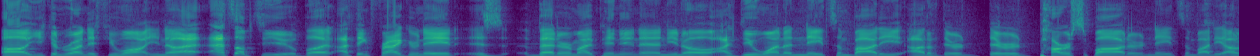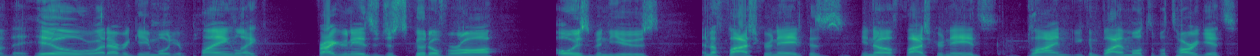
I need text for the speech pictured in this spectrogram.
uh, you can run if you want. You know, that, that's up to you. But I think frag grenade is better in my opinion. And you know, I do want to nade somebody out of their their power spot or nade somebody out of the hill or whatever game mode you're playing. Like frag grenades are just good overall always been used, and a flash grenade because you know flash grenades blind. You can blind multiple targets.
